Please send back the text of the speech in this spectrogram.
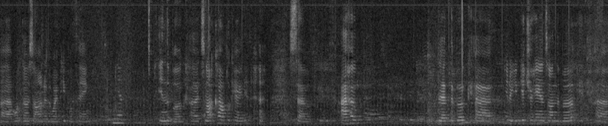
uh, what goes on or the way people think Yeah. in the book. Uh, it's not complicated, so I hope that the book, uh, you know, you can get your hands on the book. If, uh,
